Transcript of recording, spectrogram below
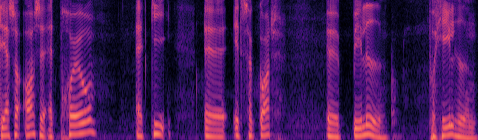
det er så også at prøve at give øh, et så godt øh, billede på helheden,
